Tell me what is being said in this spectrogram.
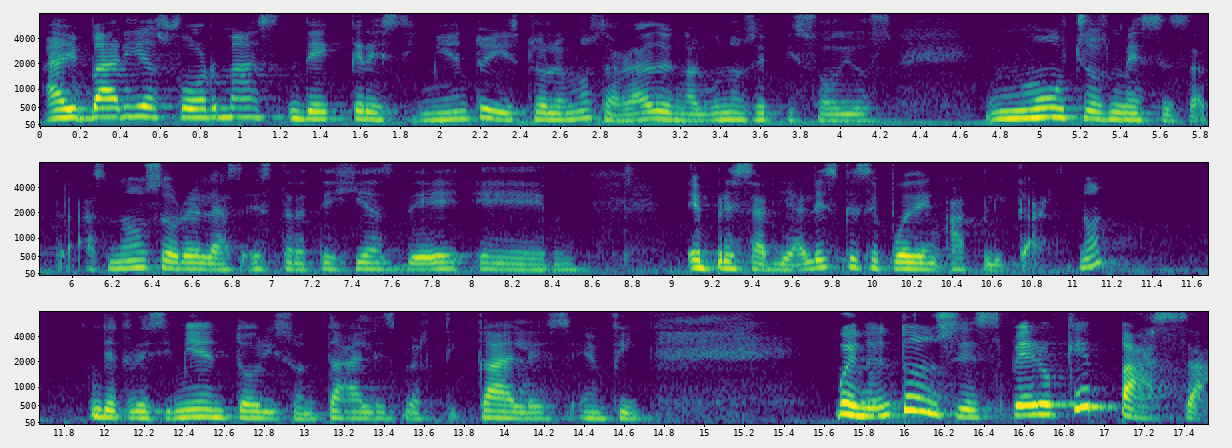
hay varias formas de crecimiento y esto lo hemos hablado en algunos episodios muchos meses atrás, ¿no? Sobre las estrategias de eh, empresariales que se pueden aplicar, ¿no? De crecimiento, horizontales, verticales, en fin. Bueno, entonces, ¿pero qué pasa?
